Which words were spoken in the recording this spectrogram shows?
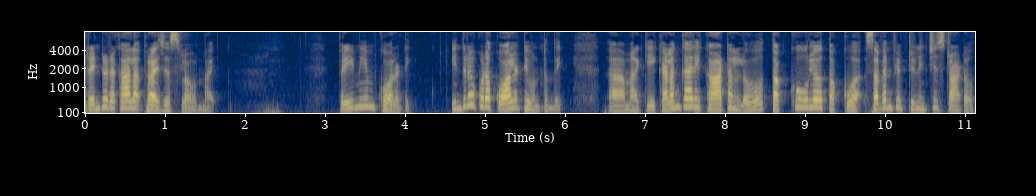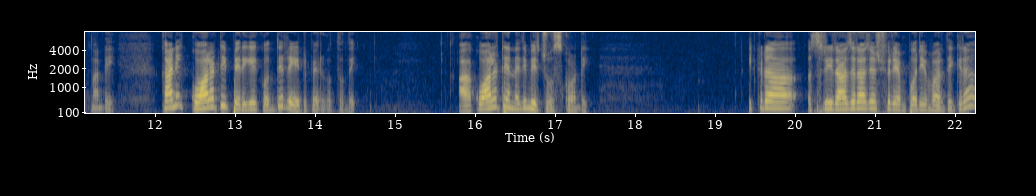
రెండు రకాల ప్రైజెస్లో ఉన్నాయి. Premium quality. ఇందులో కూడా క్వాలిటీ ఉంటుంది. మనకి కలంకారీ కాటన్లో తక్కువలో తక్కువ సెవెన్ ఫిఫ్టీ నుంచి స్టార్ట్ అవుతుందండి. కానీ క్వాలిటీ పెరిగే కొద్దీ రేటు పెరుగుతుంది. ఆ క్వాలిటీ అనేది మీరు చూసుకోండి. ఇక్కడ శ్రీ రాజరాజేశ్వరి ఎంపోరియం వారి దగ్గర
